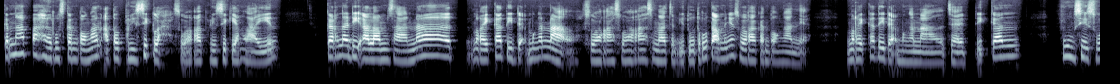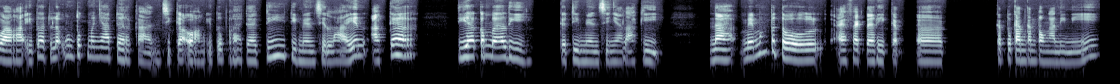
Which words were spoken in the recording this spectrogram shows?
Kenapa harus kentongan atau berisik lah suara berisik yang lain? Karena di alam sana mereka tidak mengenal suara-suara semacam itu, terutamanya suara kentongan ya. Mereka tidak mengenal. Jadi kan fungsi suara itu adalah untuk menyadarkan jika orang itu berada di dimensi lain agar dia kembali ke dimensinya lagi. Nah, memang betul efek dari eh, ketukan kentongan ini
